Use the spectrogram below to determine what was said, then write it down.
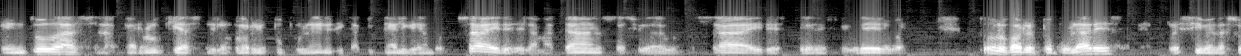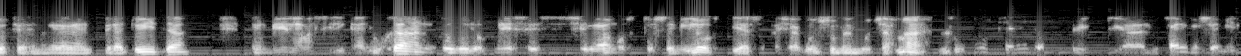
en todas las parroquias de los barrios populares de Capital y Gran Buenos Aires, de La Matanza, Ciudad de Buenos Aires, 3 de Febrero, bueno, todos los barrios populares reciben las hostias de manera gra- gratuita. También la Basílica Luján, todos los meses llevamos 12.000 hostias, allá consumen muchas más. ¿no? A Luján 12.000.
